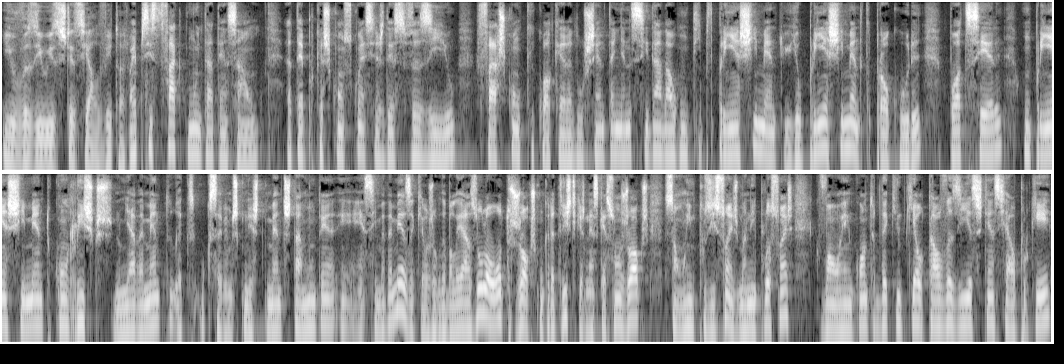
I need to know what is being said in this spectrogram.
e o vazio existencial, Vitor? É preciso de facto muita atenção, até porque as consequências desse vazio faz com que qualquer adolescente tenha necessidade de algum tipo de preenchimento e o preenchimento que procure pode ser um preenchimento com riscos, nomeadamente o que sabemos que neste momento está muito em, em cima da mesa, que é o jogo da baleia azul ou outros jogos com características, nem sequer são jogos, são imposições, manipulações que vão ao encontro daquilo que é o tal vazio existencial. Porquê?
